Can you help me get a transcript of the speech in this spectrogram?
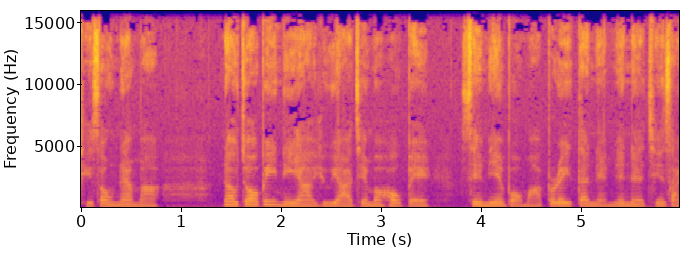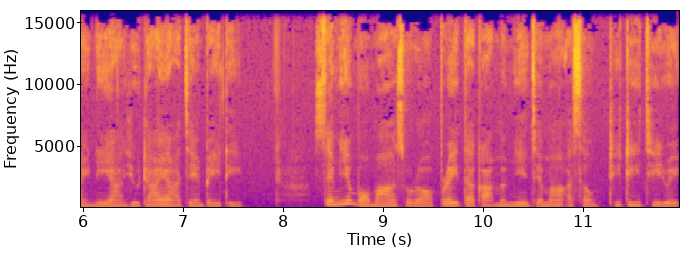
ရှေ့ဆုံးနှမ်းမှာနောက်ကျောပြီးနေရာယူရခြင်းမဟုတ်ပဲစင်မြင့်ပေါ်မှာပြိတ္တနဲ့မျက်နှာချင်းဆိုင်နေရာယူထားရခြင်းပေသည်စင်မြင့်ပေါ်မှာဆိုတော့ပြိတ္တကမမြင်ခြင်းမအဆုံးထီထီကြီးတွေ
